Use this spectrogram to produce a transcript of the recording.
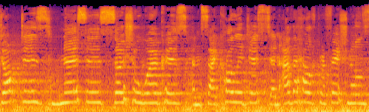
doctors, nurses, social workers, and psychologists and other health professionals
